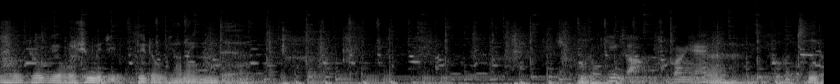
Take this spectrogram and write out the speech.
어, 여기 50mm 이런 게 하나 있는데. 여기인가? 주방에. 예, 이거 같은데.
